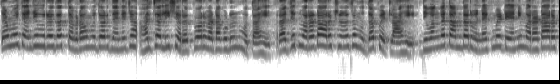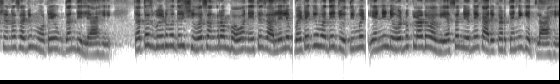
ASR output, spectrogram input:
त्यामुळे त्यांच्या विरोधात तगडा उमेदवार देण्याच्या हालचाली शरद पवार गटाकडून होत आहेत. राज्यात मराठा आरक्षणाचा मुद्दा पेटला आहे. दिवंगत आमदार विनायक मेटे यांनी मराठा आरक्षणासाठी मोठे योगदान दिले आहे. त्यातच बीडमधील संग्राम भवन येथे झालेल्या बैठकीमध्ये ज्योती मेटे यांनी निवडणूक लढवावी असा निर्णय कार्यकर्त्यांनी घेतला आहे.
